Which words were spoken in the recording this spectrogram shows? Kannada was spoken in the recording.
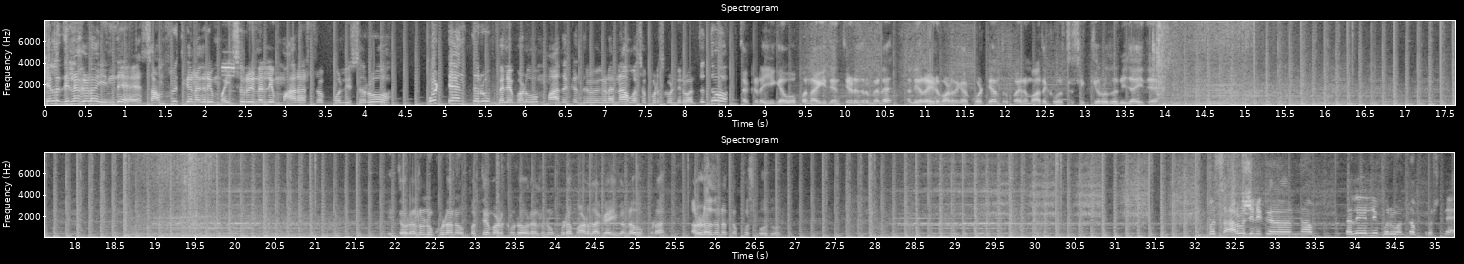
ಕೆಲ ದಿನಗಳ ಹಿಂದೆ ಸಾಂಸ್ಕೃತಿಕ ನಗರಿ ಮೈಸೂರಿನಲ್ಲಿ ಮಹಾರಾಷ್ಟ್ರ ಪೊಲೀಸರು ಕೋಟ್ಯಾಂತರು ಬೆಲೆ ಬಾಳುವ ಮಾದಕ ದ್ರವ್ಯಗಳನ್ನ ವಶಪಡಿಸಿಕೊಂಡಿರುವಂತದ್ದು ಕಡೆ ಈಗ ಓಪನ್ ಆಗಿದೆ ಅಂತ ಹೇಳಿದ್ರ ಮೇಲೆ ಅಲ್ಲಿ ರೈಡ್ ಮಾಡಿದಾಗ ಕೋಟ್ಯಾಂತರ ರೂಪಾಯಿನ ಮಾದಕ ವಸ್ತು ಸಿಕ್ಕಿರೋದು ನಿಜ ಇದೆ. ಇಂಥವ್ರೆಲ್ಲರೂ ಕೂಡ ನಾವು ಪತ್ತೆ ಮಾಡ್ಕೊಂಡು ಅವರೆಲ್ಲರೂ ಕೂಡ ಮಾಡಿದಾಗ ಇವೆಲ್ಲವೂ ಕೂಡ ಹರಡೋದನ್ನ ತಪ್ಪಿಸ್ಬೋದು. ಒಬ್ಬ ಸಾರ್ವಜನಿಕರನ್ನ ತಲೆಯಲ್ಲಿ ಬರುವಂತ ಪ್ರಶ್ನೆ,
